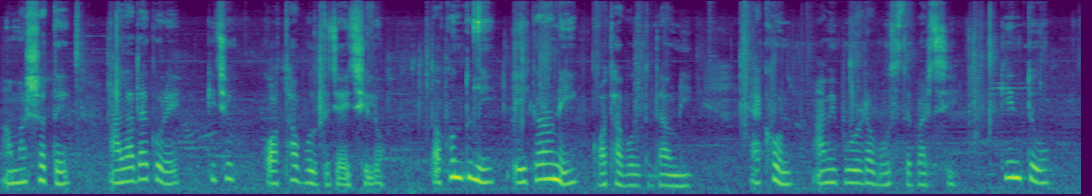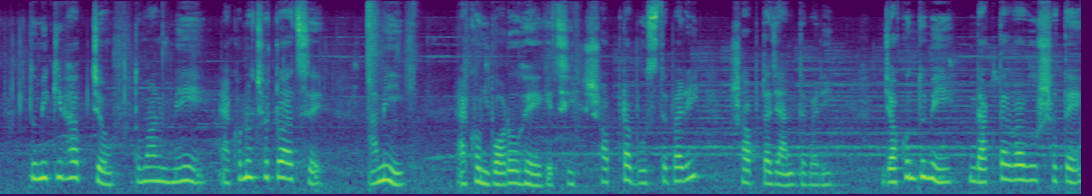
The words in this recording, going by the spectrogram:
আমার সাথে আলাদা করে কিছু কথা বলতে চাইছিল। তখন তুমি এই কারণেই কথা বলতে দাওনি। এখন আমি পুরোটা বুঝতে পারছি। কিন্তু তুমি কি ভাবছ, তোমার মেয়ে এখনও ছোট আছে? আমি এখন বড় হয়ে গেছি। সবটা বুঝতে পারি, সবটা জানতে পারি। যখন তুমি ডাক্তারবাবুর সাথে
